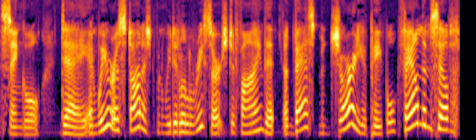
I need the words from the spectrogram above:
single day. And we were astonished when we did a little research to find that a vast majority of people found themselves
